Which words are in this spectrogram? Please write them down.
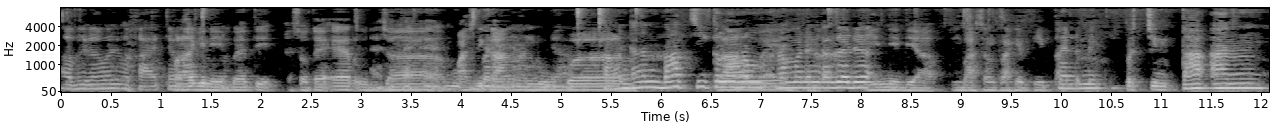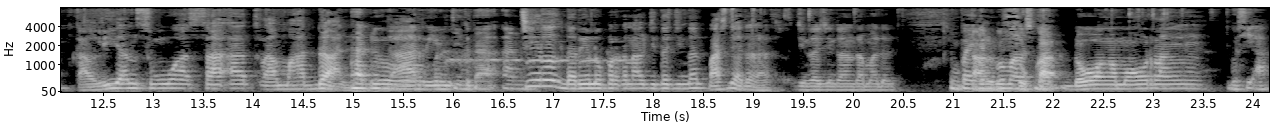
Apa segala macam wah, kacau. Apalagi nih berarti SOTR udah pasti kangen buber kangen-kangen banget sih kalau ram. Ramadan kagak ada. Ini dia pembahasan terakhir kita. Pandemik. Percintaan kalian semua saat Ramadan. Aduh dari percintaan. kecil dari lu perkenal cinta-cintaan pasti ada. lah cinta-cintaan Ramadan. Sumpah John gue males suka doang sama orang. Gue sih up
